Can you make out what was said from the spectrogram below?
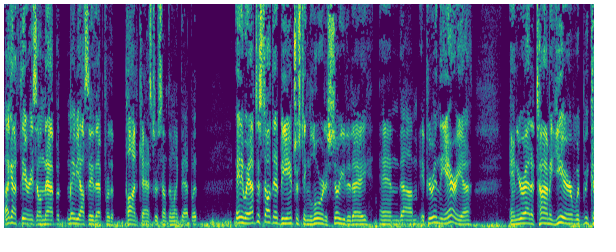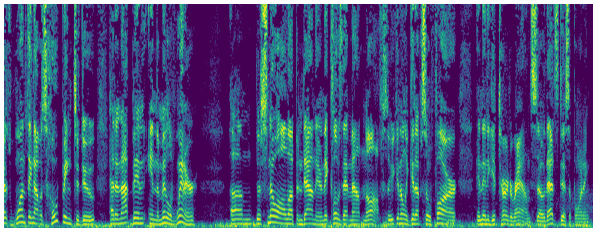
I got theories on that, but maybe I'll say that for the podcast or something like that. But anyway, I just thought that'd be interesting lore to show you today. And um, if you're in the area and you're at a time of year, because one thing I was hoping to do had it not been in the middle of winter, um, there's snow all up and down there, and they close that mountain off, so you can only get up so far, and then you get turned around. So that's disappointing.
